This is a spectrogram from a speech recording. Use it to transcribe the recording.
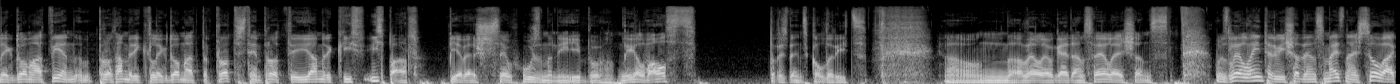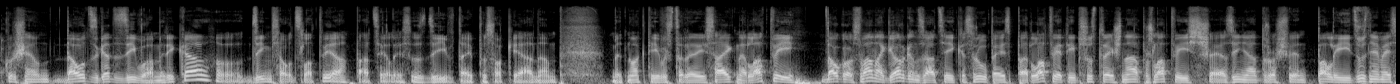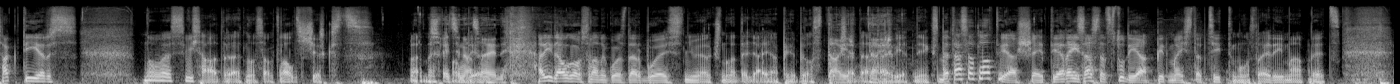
Liek domāt, vien, proti, Amerika liek domāt par protestiem, proti, Amerika vispār pievērš sev uzmanību. Liela valsts, prezidents Kaldarīts. Un vēl jau gaidāms vēlēšanas. Uz lielo interviju šodien esam aicinājuši cilvēku, kurš jau daudzus gadus dzīvo Amerikā, dzimis audzis Latvijā, pārcēlies uz dzīvi tai pus okeānām, bet no aktīvi uztur arī saikni ar Latviju. Daugos Vanagi organizācija, kas rūpējas par latvietības uzturēšanu ārpus Latvijas, šajā ziņā droši vien palīdz uzņēmējs aktieris. Nu, es visādi varētu nosaukt valsts čirksts. Sveicināts, Aidi. Arī Daugavas vanagos darbojas Ņujorkas nodaļā, jāpiebilst. Tā ir, tā ir. vietnieks. Bet esat Latvijā šeit, ja reiz esat studijā, pirmais starp citu mūsu raidījumā pēc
